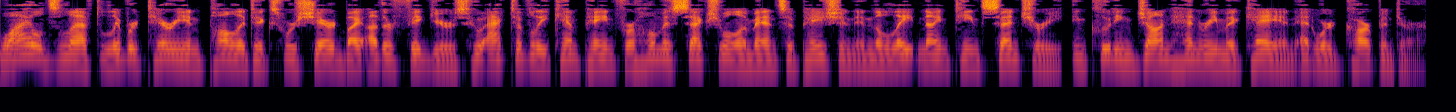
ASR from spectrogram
Wilde's left libertarian politics were shared by other figures who actively campaigned for homosexual emancipation in the late 19th century, including John Henry Mackay and Edward Carpenter.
